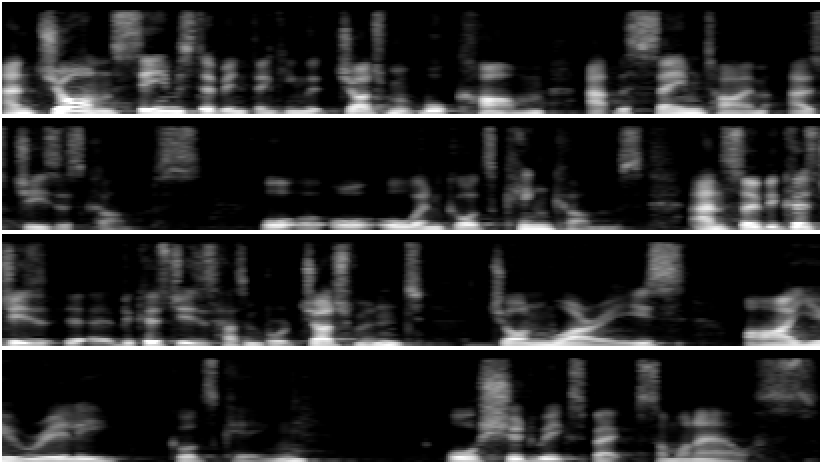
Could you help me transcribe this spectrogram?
And John seems to have been thinking that judgment will come at the same time as Jesus comes, or, or, or when God's king comes. And so, because Jesus, uh, because Jesus hasn't brought judgment, John worries are you really God's king? Or should we expect someone else?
